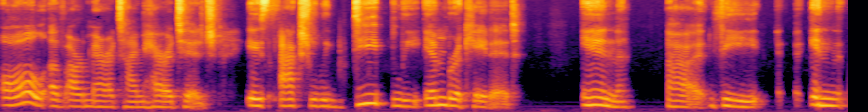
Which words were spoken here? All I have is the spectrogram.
all of our maritime heritage is actually deeply imbricated in uh, the in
